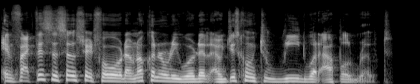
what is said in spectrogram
in fact, this is so straightforward. I'm not going to reword it. I'm just going to read what Apple wrote.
